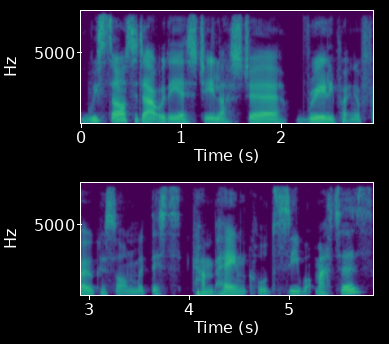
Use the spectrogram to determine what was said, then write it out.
we started out with ESG last year, really putting a focus on with this campaign called See What Matters.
